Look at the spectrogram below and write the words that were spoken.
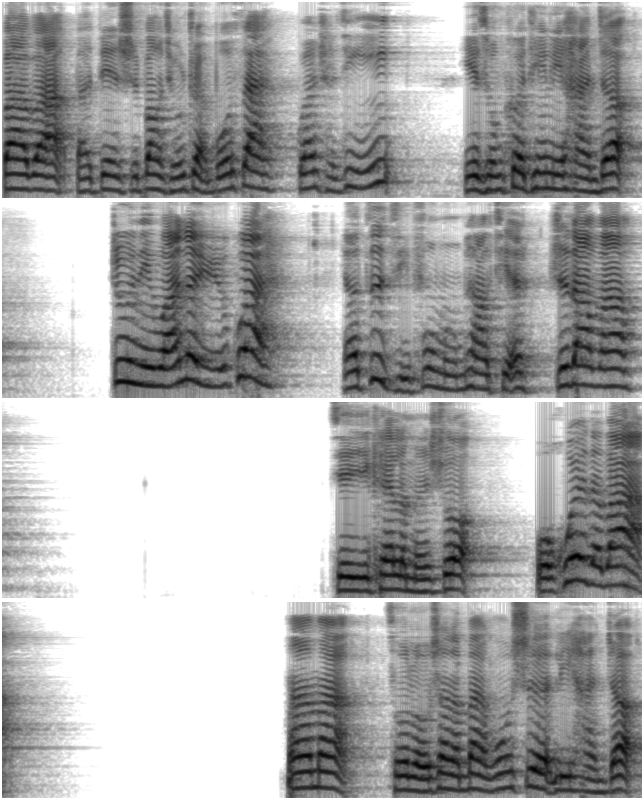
爸爸把电视棒球转播赛关成静音，也从客厅里喊着：“祝你玩的愉快，要自己付门票钱，知道吗？”杰伊开了门说：“我会的，爸。”妈妈从楼上的办公室里喊着。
